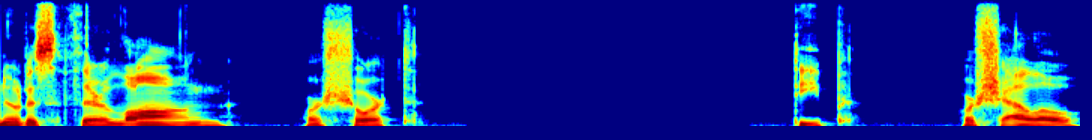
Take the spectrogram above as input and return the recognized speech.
Notice if they're long or short, deep or shallow.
